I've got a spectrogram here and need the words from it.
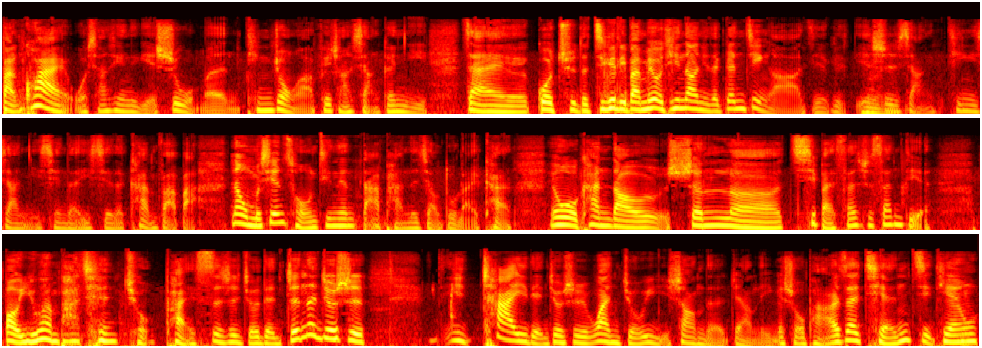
板块，我相信也是我们听众啊非常想跟你在过去的几个礼拜没有听到你的跟进啊，这个也是想听一下你现在一些的看法吧。那我们先从今天大盘的角度来看，因为我看到升了七百三十三点。报一万八千九百四十九点，真的就是一差一点就是万九以上的这样的一个收盘。而在前几天，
